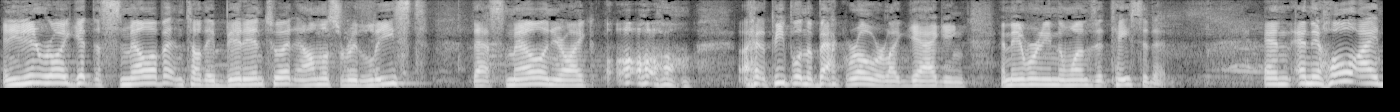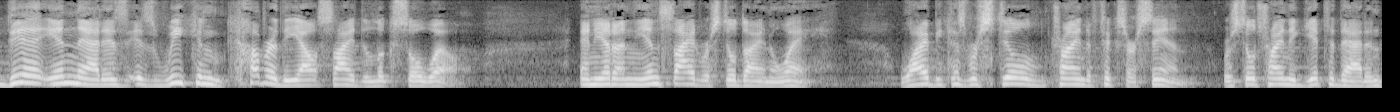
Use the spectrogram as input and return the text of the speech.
And you didn't really get the smell of it until they bit into it and almost released that smell. And you're like, oh, uh, people in the back row were like gagging, and they weren't even the ones that tasted it. And, and the whole idea in that is, is we can cover the outside to look so well. And yet on the inside, we're still dying away. Why? Because we're still trying to fix our sin. We're still trying to get to that. And,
